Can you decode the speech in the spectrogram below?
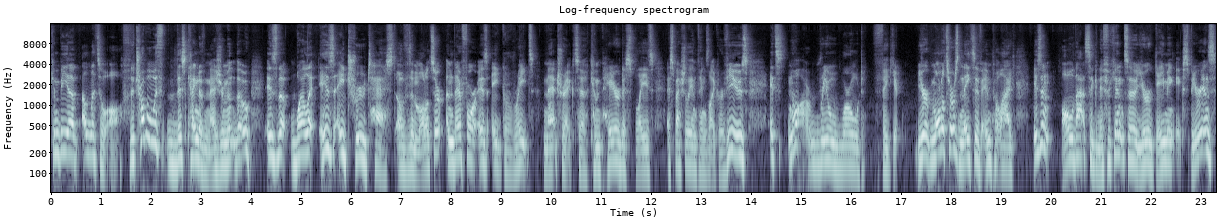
can be a, a, little off. The trouble with this kind of measurement though is that while it is a true test of the monitor and therefore is a great metric to compare displays, especially in things like reviews, it's not a real world figure. Your monitor's native input lag isn't all that significant to your gaming experience.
